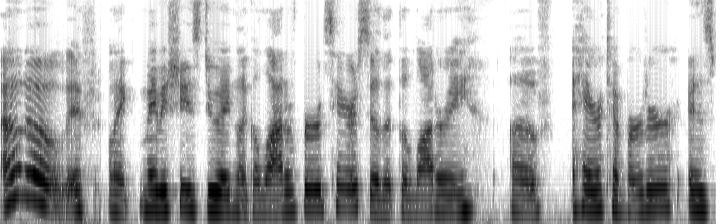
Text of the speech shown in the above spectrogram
I don't know if like maybe she's doing like a lot of birds' hair so that the lottery of hair to murder is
